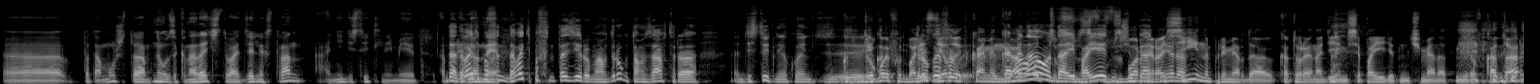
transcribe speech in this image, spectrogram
потому что, ну, законодательство отдельных стран, они действительно имеют Да, давайте, определенные... пофан- давайте пофантазируем, а вдруг там завтра действительно какой-нибудь... э, Другой футболист другой сделает каминг камин-аут, да, и поедет в сборной чемпионат мира. России, например, да, которая, надеемся, поедет на чемпионат мира в Катар.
